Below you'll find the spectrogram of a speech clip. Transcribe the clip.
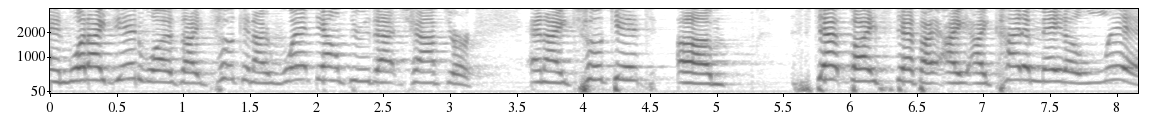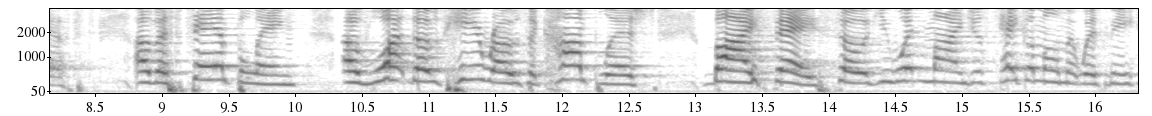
And what I did was I took and I went down through that chapter and I took it um, step by step. I, I, I kind of made a list of a sampling of what those heroes accomplished by faith. So if you wouldn't mind, just take a moment with me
